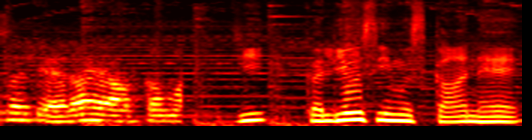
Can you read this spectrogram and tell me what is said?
सा चेहरा है आपका जी, कलियों सी मुस्कान है।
